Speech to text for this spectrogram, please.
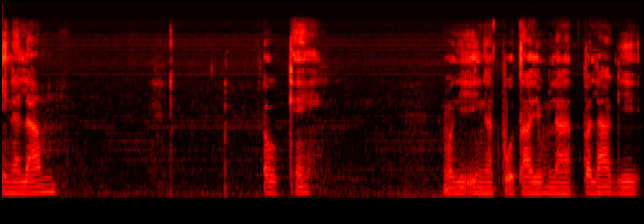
inalam. Okay. Mag-iingat po tayong lahat palagi.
